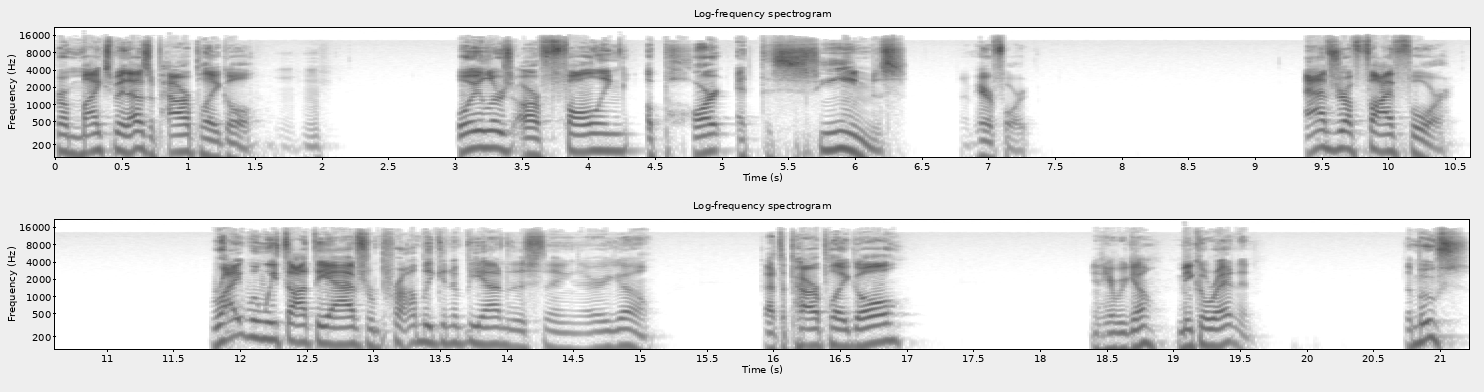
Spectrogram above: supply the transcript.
from Mike Smith. That was a power play goal. Mm-hmm. Oilers are falling apart at the seams. I'm here for it. Avs are up five four. Right when we thought the Avs were probably going to be out of this thing, there you go. Got the power play goal, and here we go. Mikko Rantanen, the Moose,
